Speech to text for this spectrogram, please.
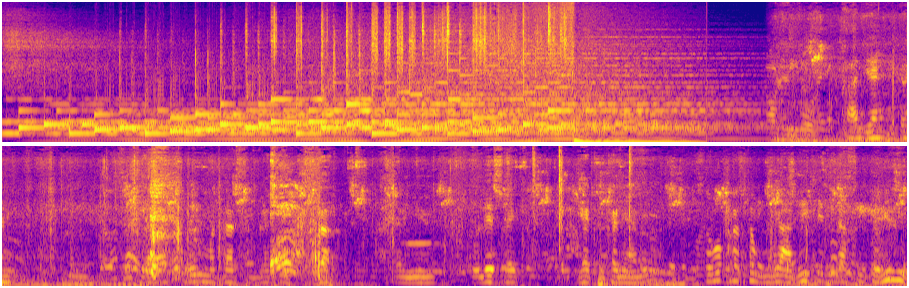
आज या ठिकाणी दोन मतदारसंघाचे आणि या ठिकाणी सर्वप्रथम म्हणजे आधी केलेलं असेल तरी मी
